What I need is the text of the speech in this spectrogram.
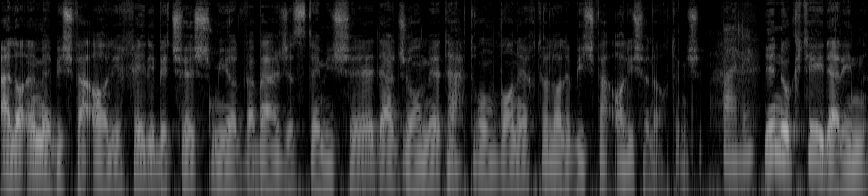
علائم بیش فعالی خیلی به چشم میاد و برجسته میشه در جامعه تحت عنوان اختلال بیش فعالی شناخته میشه. بله. یه نکته ای در این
